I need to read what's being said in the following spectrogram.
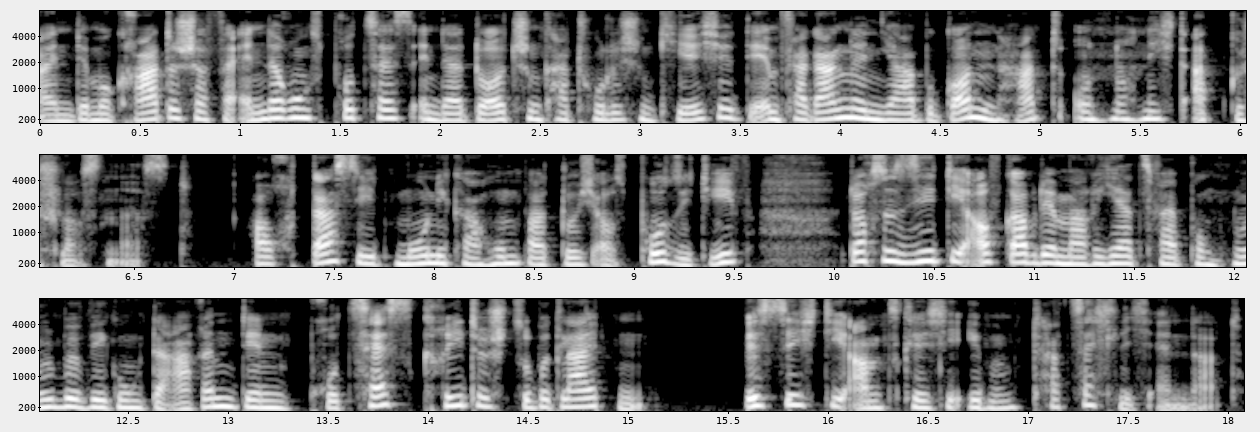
ein demokratischer Veränderungsprozess in der deutschen katholischen Kirche, der im vergangenen Jahr begonnen hat und noch nicht abgeschlossen ist. Auch das sieht Monika Humpert durchaus positiv, doch sie sieht die Aufgabe der Maria 2.0 Bewegung darin, den Prozess kritisch zu begleiten, bis sich die Amtskirche eben tatsächlich ändert.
